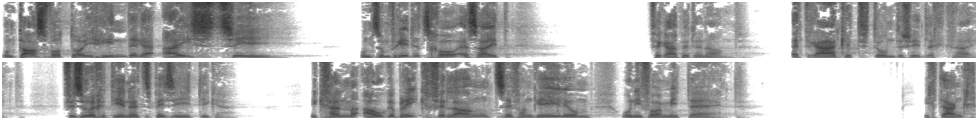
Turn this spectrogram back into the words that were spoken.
und das wird euch hindern, eins zu sein. Und zum Frieden zu kommen, er sagt, vergebt einander. Ertraget die Unterschiedlichkeit. Versucht die nicht zu beseitigen. In keinem Augenblick verlangt das Evangelium Uniformität. Ich denke,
